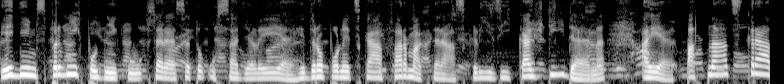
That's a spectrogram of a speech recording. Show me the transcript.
Jedním z prvních podniků, které se tu usadily, je hydroponická farma, která sklízí každý den a je 15krát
